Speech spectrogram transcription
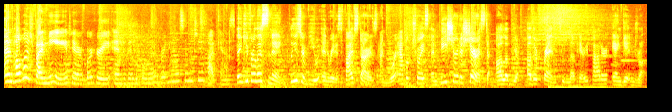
And published by me, Tara Corkery, and available wherever you listen to podcasts. Thank you for listening. Please review and rate us five stars on your app of choice, and be sure to share us to all of your other friends who love Harry Potter and getting drunk.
